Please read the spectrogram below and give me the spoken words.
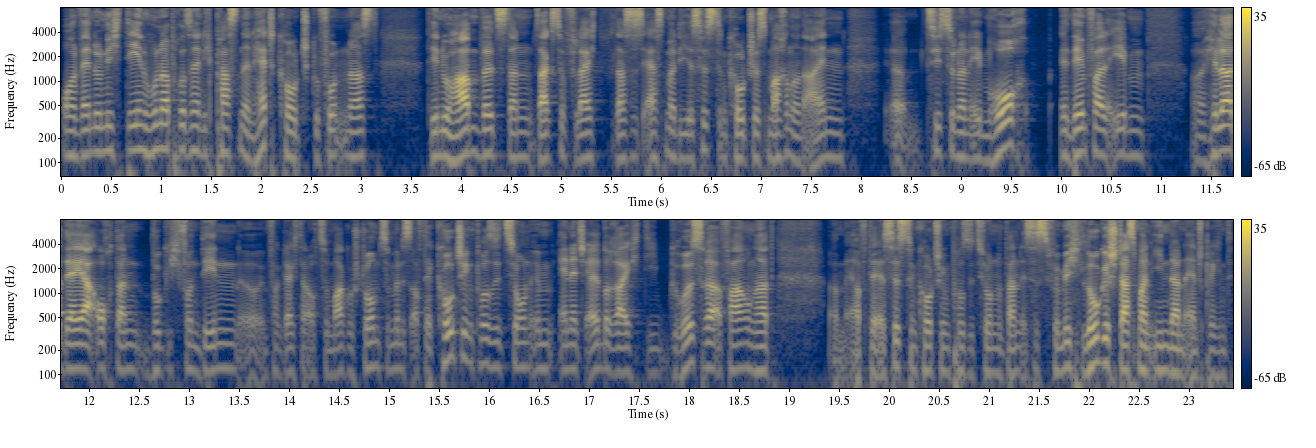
Und wenn du nicht den hundertprozentig passenden Head Coach gefunden hast, den du haben willst, dann sagst du vielleicht, lass es erstmal die Assistant Coaches machen und einen äh, ziehst du dann eben hoch in dem Fall eben äh, Hiller, der ja auch dann wirklich von denen äh, im Vergleich dann auch zu Marco Sturm zumindest auf der Coaching-Position im NHL-Bereich die größere Erfahrung hat ähm, auf der Assistant-Coaching-Position und dann ist es für mich logisch, dass man ihn dann entsprechend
